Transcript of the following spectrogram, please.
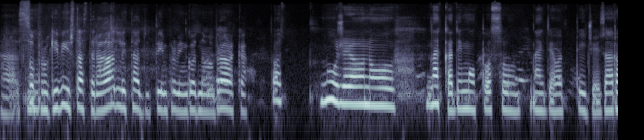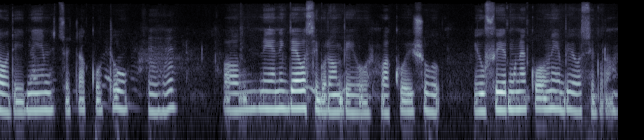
A, suprug i vi šta ste radili tad u tim prvim godinama braka? Pa muž je ono, nekad imao posao negdje otiđe zaradi dnevnicu i tako tu. Mhm. A, nije nigdje osiguran bio, ovako išao i u firmu neku, ali nije bio osiguran.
